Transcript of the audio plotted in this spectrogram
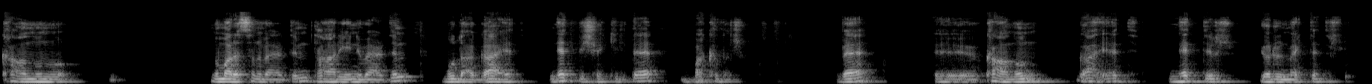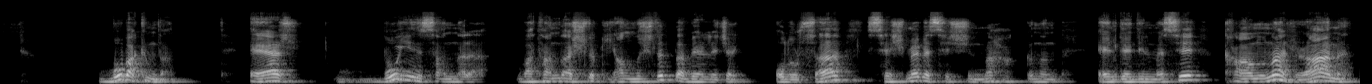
kanunu numarasını verdim, tarihini verdim. Bu da gayet net bir şekilde bakılır. Ve e, kanun gayet nettir, görülmektedir. Bu bakımdan eğer bu insanlara vatandaşlık yanlışlıkla verilecek olursa seçme ve seçilme hakkının elde edilmesi kanuna rağmen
